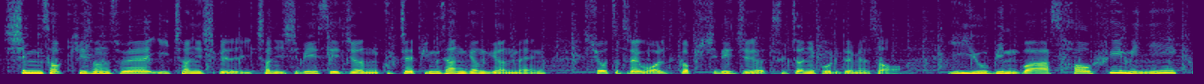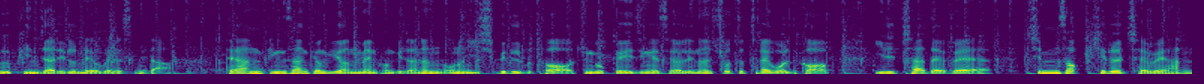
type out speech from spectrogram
심석희 선수의 2021-2022 시즌 국제 빙상 경기 연맹 쇼트트랙 월드컵 시리즈 출전이 보류되면서 이유빈과 서휘민이 그 빈자리를 메우게 됐습니다. 대한빙상경기연맹 관계자는 오는 21일부터 중국 베이징에서 열리는 쇼트트랙 월드컵 1차 대회 심석희를 제외한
